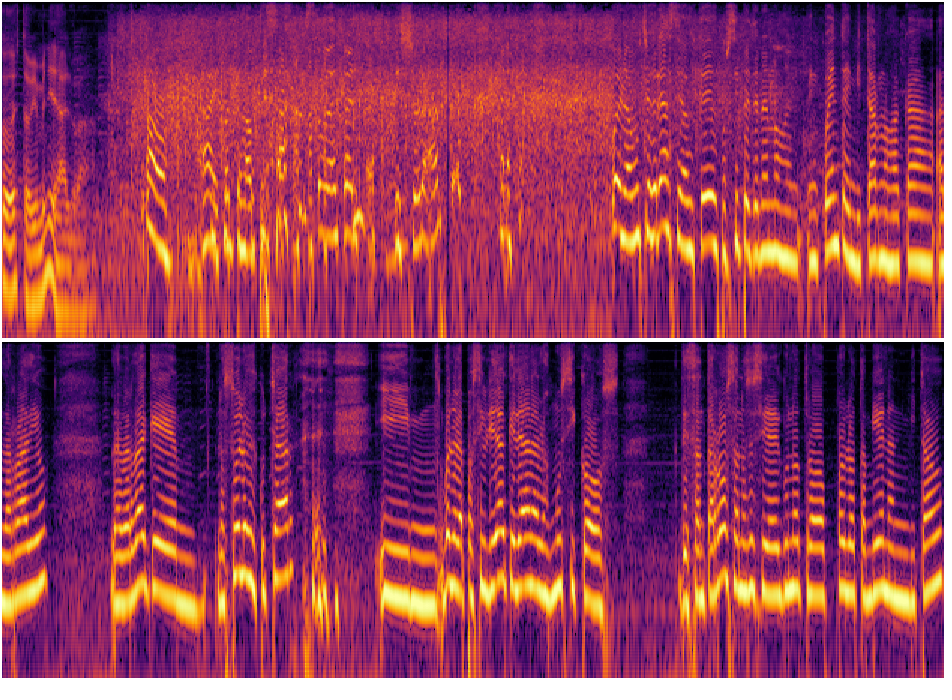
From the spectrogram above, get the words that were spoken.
todo esto? Bienvenida, Alba. Ay, cuántos aplausos me dan de llorar. Bueno, muchas gracias a ustedes por siempre tenernos en, en cuenta, invitarnos acá a la radio. La verdad que mm, los suelo escuchar y mm, bueno, la posibilidad que le dan a los músicos de Santa Rosa, no sé si de algún otro pueblo también han invitado,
